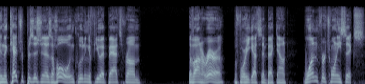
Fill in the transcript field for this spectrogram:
In the catcher position as a whole, including a few at bats from Ivan Herrera before he got sent back down, one for 26,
